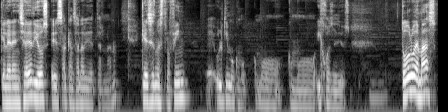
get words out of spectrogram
Que la herencia de Dios es alcanzar la vida eterna, ¿no? Que ese es nuestro fin eh, último como, como, como hijos de Dios. Todo lo demás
